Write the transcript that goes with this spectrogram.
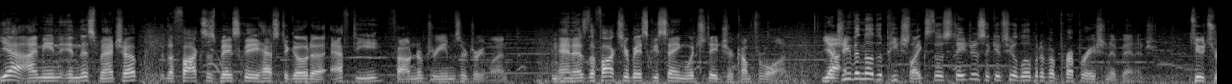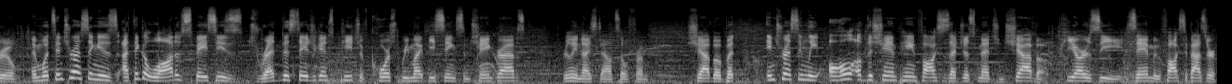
Yeah, I mean, in this matchup, the Foxes basically has to go to FD, Fountain of Dreams, or Dreamland. Mm-hmm. And as the Fox, you're basically saying which stage you're comfortable on. Yeah. Which, even though the Peach likes those stages, it gives you a little bit of a preparation advantage. Too true. And what's interesting is I think a lot of Spaceys dread this stage against Peach. Of course, we might be seeing some chain grabs. Really nice down tilt from Shabo. But interestingly, all of the Champaign Foxes I just mentioned, Shabo, PRZ, Zamu, Foxy Paxter,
